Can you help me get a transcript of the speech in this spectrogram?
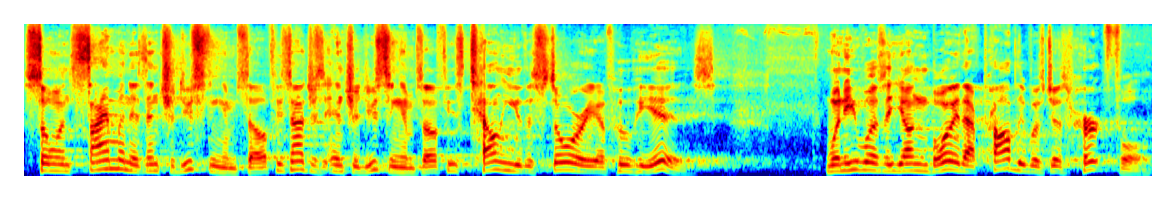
So when Simon is introducing himself, he's not just introducing himself, he's telling you the story of who he is. When he was a young boy, that probably was just hurtful.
